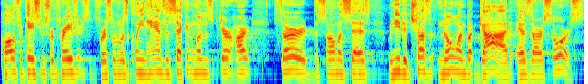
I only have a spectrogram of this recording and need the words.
Qualifications for praisers. First one was clean hands. The second one was pure heart. Third, the psalmist says we need to trust no one but God as our source.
